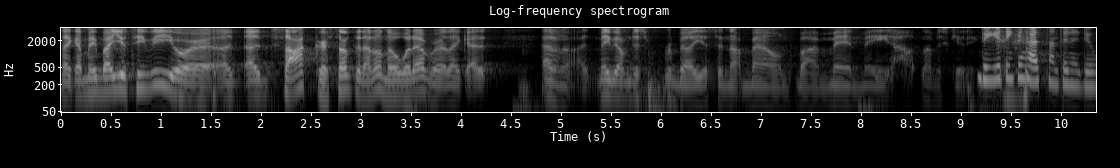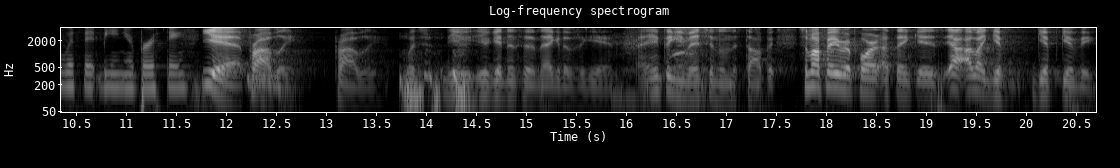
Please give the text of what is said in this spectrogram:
like I may buy you a TV or a, a sock or something. I don't know, whatever. Like, I, I don't know. Maybe I'm just rebellious and not bound by man-made. I'm just kidding. Do you think it has something to do with it being your birthday? Yeah, probably, probably. Which you, you're getting into the negatives again. Anything you mentioned on this topic. So my favorite part, I think, is yeah, I like gift gift giving.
